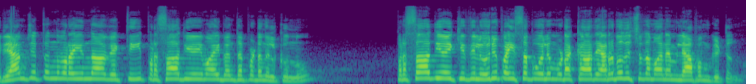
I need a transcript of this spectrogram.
രാംജത്ത് എന്ന് പറയുന്ന വ്യക്തി പ്രസാദിയോയുമായി ബന്ധപ്പെട്ട് നിൽക്കുന്നു. പ്രസാദിയോയ്ക്ക് ഇതിൽ ഒരു പൈസ പോലും മുടക്കാതെ അറുപത് ശതമാനം ലാഭം കിട്ടുന്നു.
